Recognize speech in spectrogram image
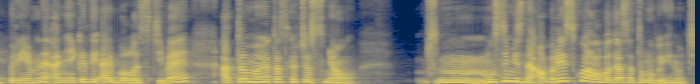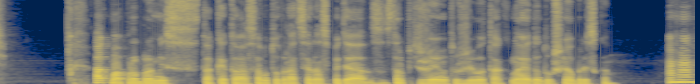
nepríjemné a niekedy aj bolestivé. A to je moja otázka, čo s ňou. Musím ísť na obriezku, alebo dá sa tomu vyhnúť? Ak má problémy s takéto a sa mu to vracia naspäť a strpíte, že tu život, tak najjednoduchšia obriezka. Uh-huh.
